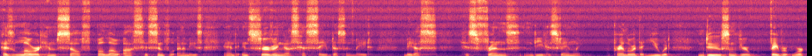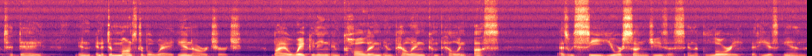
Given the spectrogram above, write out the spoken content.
has lowered himself below us, his sinful enemies, and in serving us has saved us and made, made us his friends, indeed his family. I pray, Lord, that you would do some of your favorite work today in, in a demonstrable way in our church by awakening and calling, impelling, compelling us as we see your son Jesus and the glory that he is in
